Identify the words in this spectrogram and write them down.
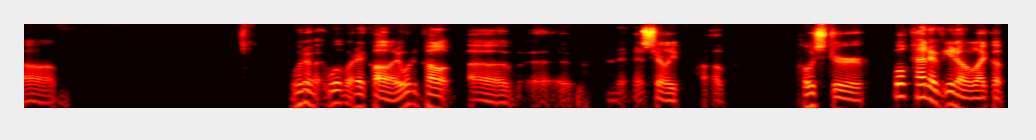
a um, what I- what would I call it? I wouldn't call it uh, uh, necessarily a poster. Well, kind of, you know, like a.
